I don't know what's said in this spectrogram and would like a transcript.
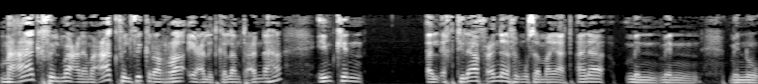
معاك في المعنى معاك في الفكرة الرائعة اللي تكلمت عنها. يمكن الاختلاف عندنا في المسميات. أنا من من من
